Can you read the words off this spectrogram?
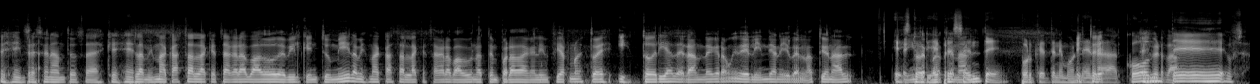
Es impresionante, o sea, es que es la misma casa en la que se ha grabado The Bill King to Me, la misma casa en la que se ha grabado una temporada en el infierno. Esto es historia del underground y del indie a nivel nacional. Historia presente, porque tenemos Historia- Nena Conte, o sea,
